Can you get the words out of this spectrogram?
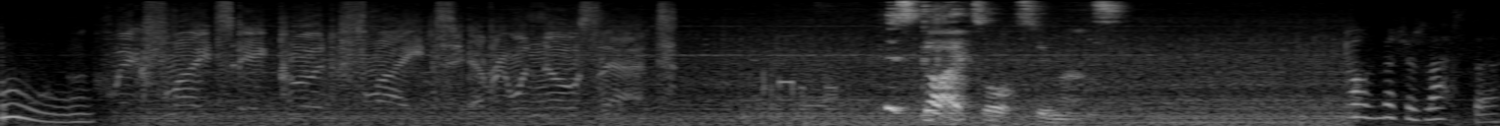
Ooh. Quick flight's a good flight. Everyone knows that. This guy talks too much. Not as much as Lester.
